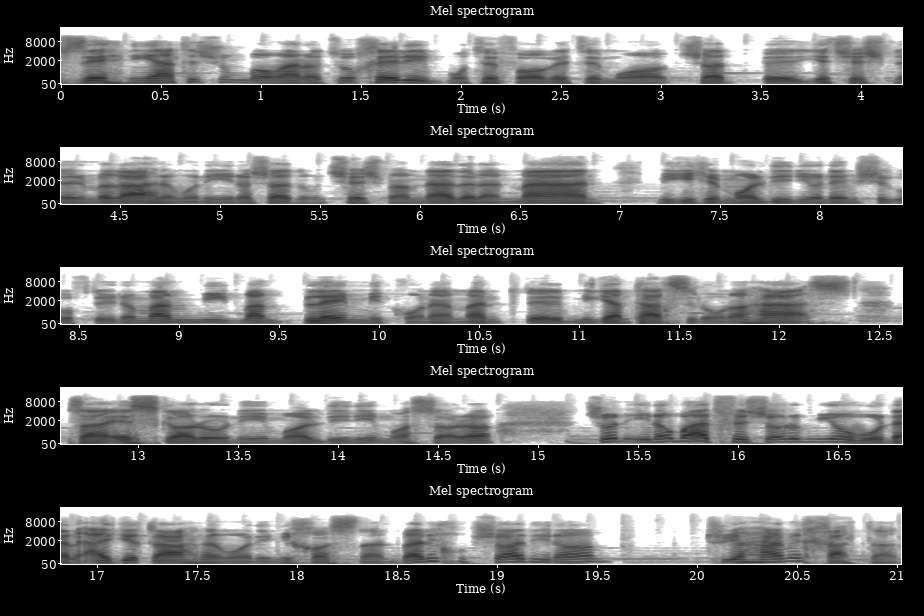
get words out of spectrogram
ذهنیتشون با من و تو خیلی متفاوته. ما شاید به یه چشم داریم به قهرمانی اینا شاید اون چشمم ندارن. من میگی که مالدینیو نمیشه گفت اینا من می... من بلیم می‌کنم. من میگم تقصیر اونا هست. مثلا اسکارونی مالدینی ماسارا. چون اینا باید فشار رو می اگه قهرمانی می‌خواستن. ولی خب شاید اینا توی همین خطن.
